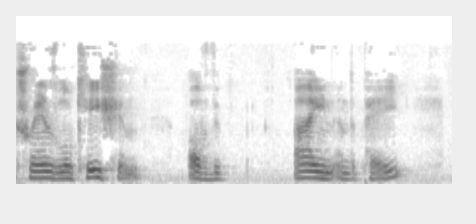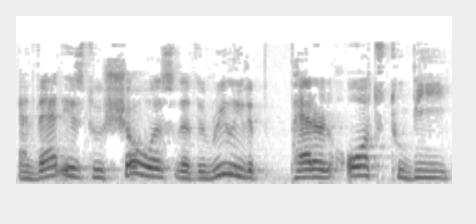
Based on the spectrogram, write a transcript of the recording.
translocation of the ein and the pei, and that is to show us that the, really the pattern ought to be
